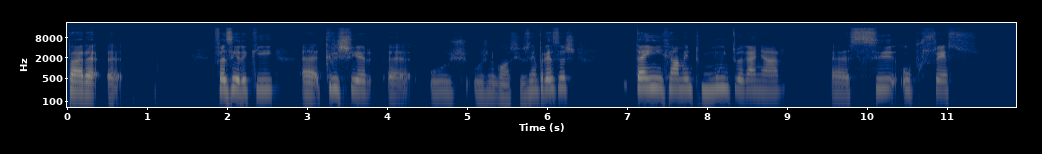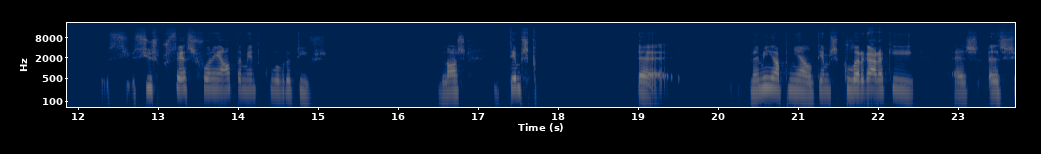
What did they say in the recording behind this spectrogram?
para fazer aqui crescer os, os negócios. As empresas têm realmente muito a ganhar se o processo se, se os processos forem altamente colaborativos. Nós temos que, uh, na minha opinião, temos que largar aqui as, as,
